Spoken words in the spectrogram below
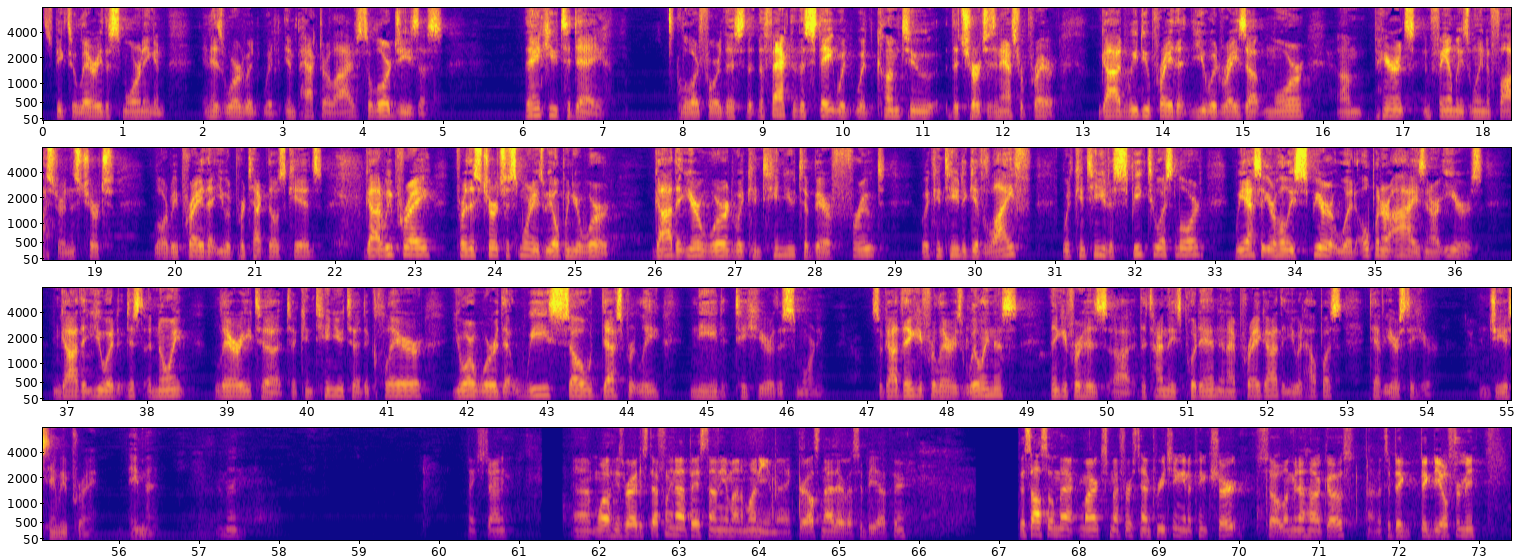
speak through Larry this morning, and, and his word would, would impact our lives? So, Lord Jesus, thank you today. Lord, for this, the, the fact that the state would, would come to the churches and ask for prayer. God, we do pray that you would raise up more um, parents and families willing to foster in this church. Lord, we pray that you would protect those kids. God, we pray for this church this morning as we open your word. God, that your word would continue to bear fruit, would continue to give life, would continue to speak to us, Lord. We ask that your Holy Spirit would open our eyes and our ears. And God, that you would just anoint Larry to, to continue to declare your word that we so desperately need to hear this morning. So, God, thank you for Larry's willingness. Thank you for his uh, the time that he's put in, and I pray, God, that you would help us to have ears to hear. In Jesus' name we pray. Amen. Amen. Thanks, Johnny. Um, well, he's right. It's definitely not based on the amount of money you make, or else neither of us would be up here. This also marks my first time preaching in a pink shirt, so let me know how it goes. Um, it's a big, big deal for me,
